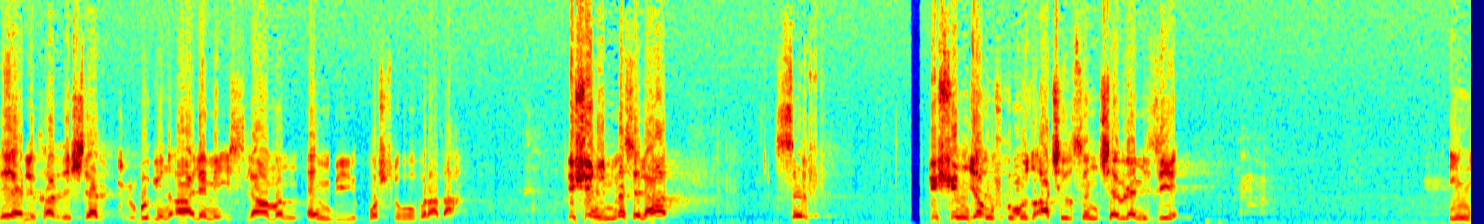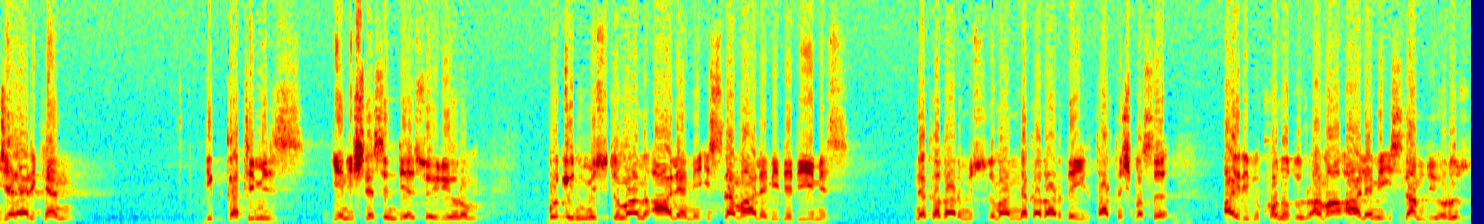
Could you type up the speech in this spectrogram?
Değerli kardeşler, bugün alemi İslam'ın en büyük boşluğu burada. Düşünün mesela, sırf düşünce ufkumuz açılsın, çevremizi incelerken dikkatimiz genişlesin diye söylüyorum. Bugün Müslüman alemi, İslam alemi dediğimiz ne kadar Müslüman, ne kadar değil tartışması ayrı bir konudur ama alemi İslam diyoruz.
